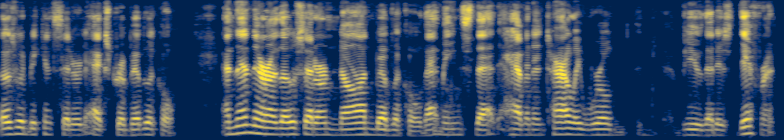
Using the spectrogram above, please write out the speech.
those would be considered extra biblical. And then there are those that are non biblical. That means that have an entirely world view that is different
